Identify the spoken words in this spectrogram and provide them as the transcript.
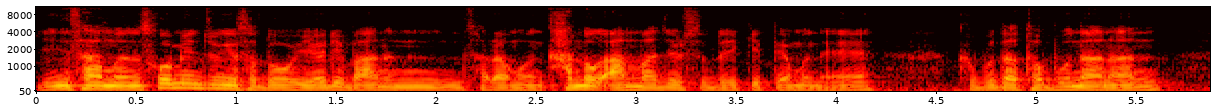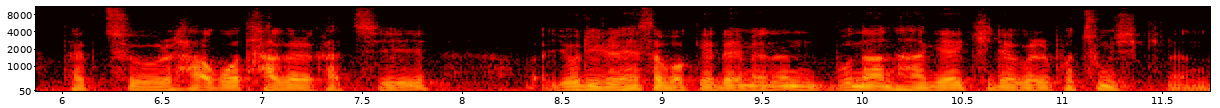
인삼은 소민 중에서도 열이 많은 사람은 간혹 안 맞을 수도 있기 때문에 그보다 더 무난한 백출하고 닭을 같이 요리를 해서 먹게 되면은 무난하게 기력을 보충시키는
